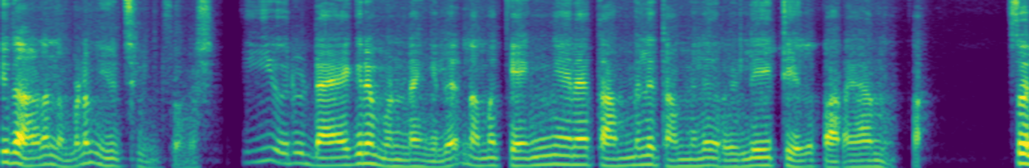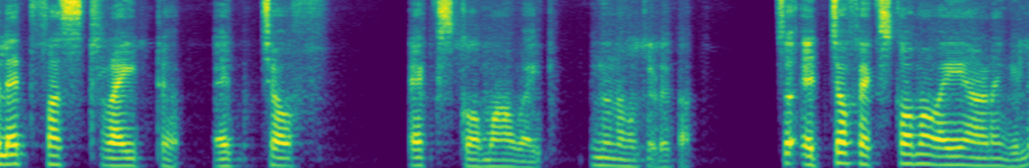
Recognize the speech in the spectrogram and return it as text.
ഇതാണ് നമ്മുടെ മ്യൂച്വൽ ഇൻഫർമേഷൻ ഈ ഒരു ഡയഗ്രാം ഉണ്ടെങ്കിൽ നമുക്ക് എങ്ങനെ തമ്മിൽ തമ്മിൽ റിലേറ്റ് ചെയ്ത് പറയാൻ നോക്കാം. So let first write h of x comma y എന്ന് നമുക്ക് എടുക്കാം. So h of x comma y ആണെങ്കിൽ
